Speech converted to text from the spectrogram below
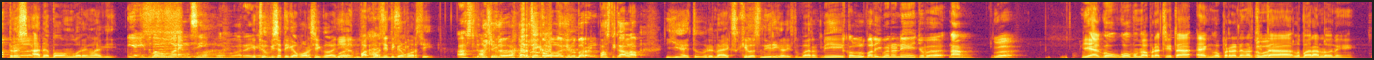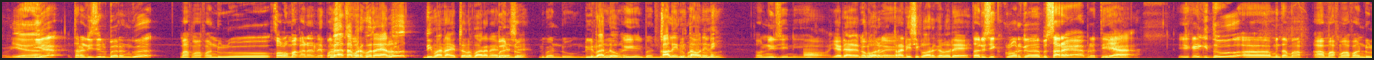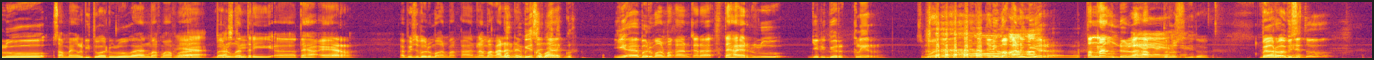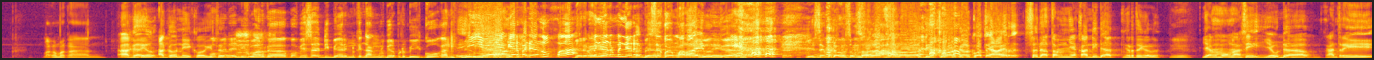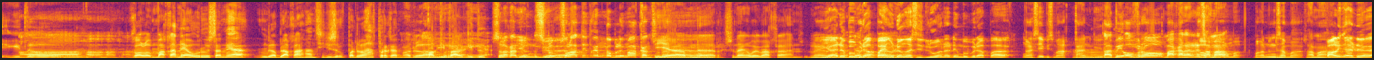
Terus ada bawang goreng lagi. Iya, itu bawang goreng sih. Bawang goreng. Itu bisa tiga porsi gue anjing. Empat porsi, tiga porsi. Asli gue juga, gua juga kalau lagi lebaran pasti kalap. Iya itu udah naik sekilo sendiri kali lebaran. Nih, kalau lu pada gimana nih? Coba, Nang. Gua. Ya gue gue nggak pernah cerita, eh nggak pernah dengar cerita lebaran lo nih. Iya. Iya, tradisi lebaran gua maaf-maafan dulu. Kalau makanannya pas Enggak, sabar gue tanya lu di mana itu lebarannya Bandung, biasanya? di Bandung. Di rumah- Bandung? Iya, di Bandung. Kali ini, tahun ini? gua. Tahun ini di sini. Oh, ya udah Nggak keluar- boleh. tradisi keluarga lu deh. Tradisi keluarga besar ya berarti Iya. ya. Ya kayak gitu, eh, minta maaf ah, maaf maafan dulu sama yang lebih tua dulu kan, maaf maafan, Iya, baru pasti. ngantri eh, THR, habis itu baru makan makan. Nah makanannya biasanya, kebalik gua. iya baru makan makan karena THR dulu, jadi biar clear semuanya. jadi makannya biar tenang udah lahap iya, iya, terus gitu. Baru habis itu makan makan. Agak agak unik kalau Oh gitu. beda di keluarga gue biasanya dibiarin kenyang dulu biar pada bego kan. Iya, biar pada lupa. Biar kayaknya- Bener-bener. Biasanya gue yang malahin nih. enggak. Biasanya gue udah masuk Soalnya kalau di keluarga gue THR sedatangnya kandidat, ngerti gak lo? Iya. Yang mau ngasih ya udah ngantri gitu. Kalau makan ya urusannya nggak belakangan sih justru pada lapar kan. Pagi-pagi gitu. Soalnya kan Ya sebelum sholat itu kan nggak boleh makan sunahnya. Iya benar. Sebenarnya nggak boleh makan. Sunahnya Ya ada beberapa yang makan. udah ngasih duluan, ada yang beberapa ngasih habis makan gitu. Tapi overall makanannya sama. Overall ma- makanannya sama. Sama. Paling ada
